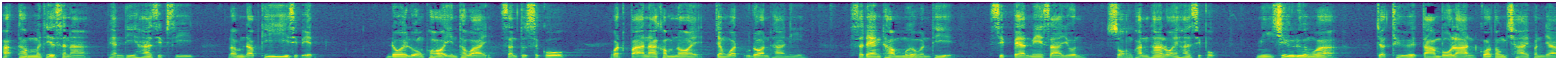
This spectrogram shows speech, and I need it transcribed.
ระธรรมเทศนาแผ่นที่ 54 ลำดับที่ 21 โดยหลวงพ่ออินทวาย สันตุสโก วัดป่านาคำน้อย จังหวัดอุดรธานี แสดงธรรมเมื่อวันที่ 18 เมษายน 2556 มีชื่อเรื่องว่า จะถือตามโบราณก็ต้องใช้ปัญญา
